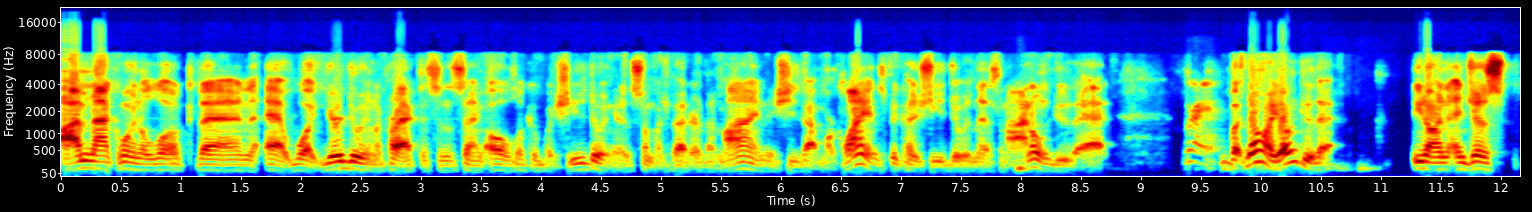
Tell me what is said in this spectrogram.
I'm not going to look then at what you're doing in the practice and saying, oh, look at what she's doing. It's so much better than mine. And she's got more clients because she's doing this and I don't do that. right But no, I don't do that. You know, and, and just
